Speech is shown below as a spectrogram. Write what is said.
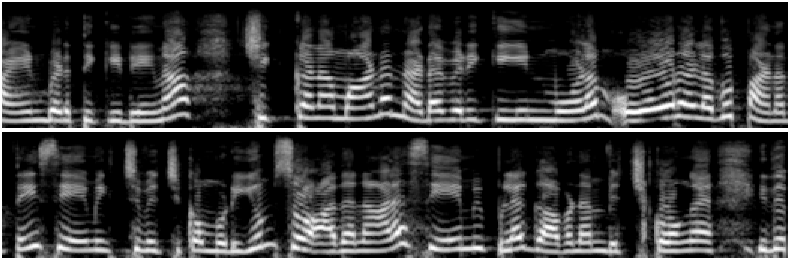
பயன்படுத்திக்கிட்டீங்கன்னா சிக்கனமான நடவடிக்கையின் மூலம் ஓரளவு பணத்தை சேமித்து வச்சுக்க முடியும். ஸோ அதனால் சேமிப்பில் கவனம் வச்சுக்கோங்க. இது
